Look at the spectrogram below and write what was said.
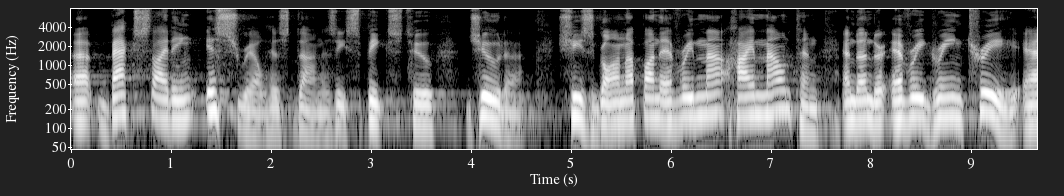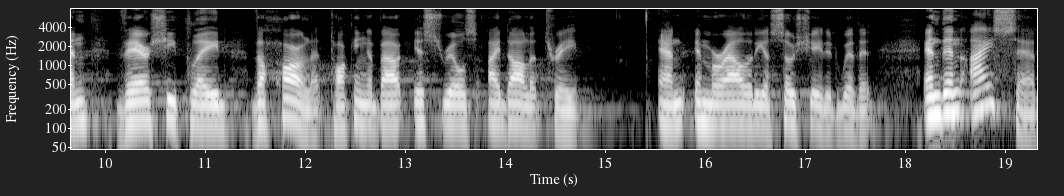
uh, backsliding Israel has done as he speaks to Judah? She's gone up on every high mountain and under every green tree, and there she played the harlot, talking about Israel's idolatry and immorality associated with it. And then I said,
